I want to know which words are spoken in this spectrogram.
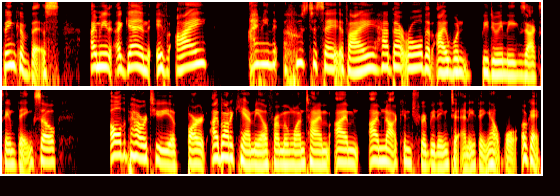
think of this. I mean, again, if I I mean, who's to say if I had that role that I wouldn't be doing the exact same thing. So all the power to you, Bart. I bought a cameo from him one time. I'm I'm not contributing to anything helpful. Okay.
